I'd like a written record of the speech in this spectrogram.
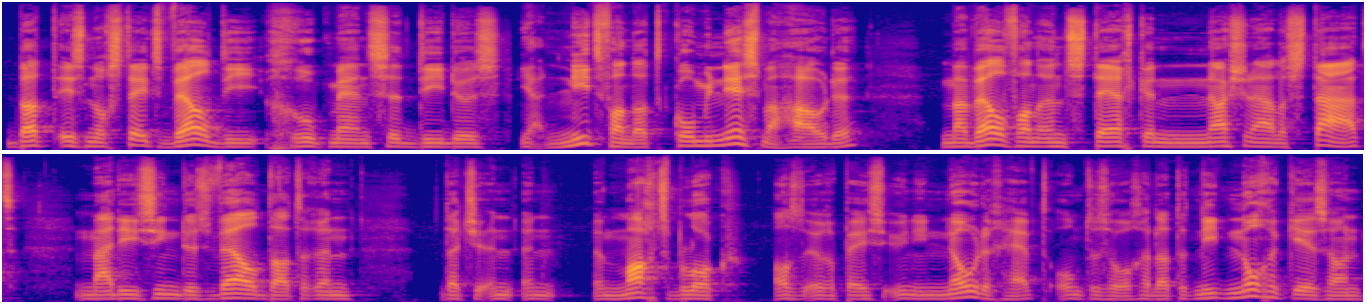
dat is nog steeds wel die groep mensen die dus ja, niet van dat communisme houden, maar wel van een sterke nationale staat. Maar die zien dus wel dat, er een, dat je een, een, een machtsblok als de Europese Unie nodig hebt om te zorgen dat het niet nog een keer zo'n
